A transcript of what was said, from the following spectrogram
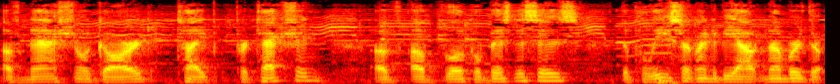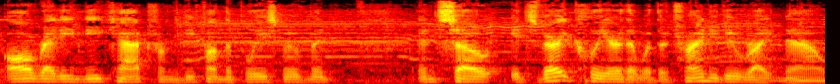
of national guard type protection of, of local businesses. The police are going to be outnumbered. They're already kneecapped from the defund the police movement. And so it's very clear that what they're trying to do right now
